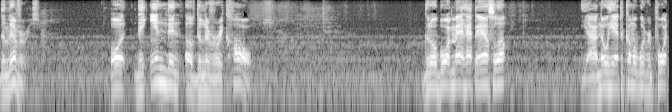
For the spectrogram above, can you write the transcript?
deliveries or the ending of delivery calls. Good old boy Matt had to answer up. Yeah, I know he had to come up with a report.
